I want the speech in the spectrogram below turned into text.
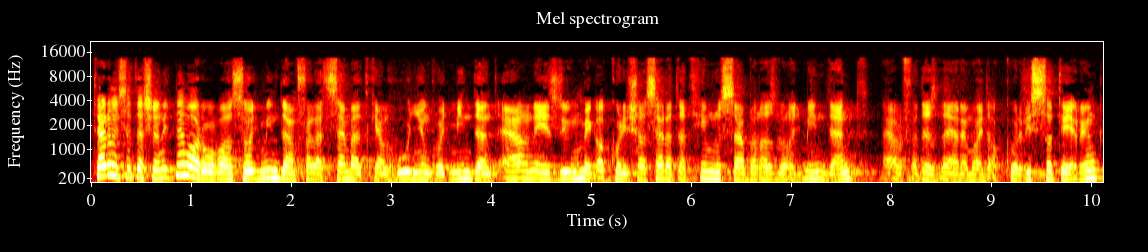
Természetesen itt nem arról van szó, hogy minden felett szemet kell húnyjunk, hogy mindent elnézünk, még akkor is a szeretet himnuszában az van, hogy mindent elfedez, de erre majd akkor visszatérünk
